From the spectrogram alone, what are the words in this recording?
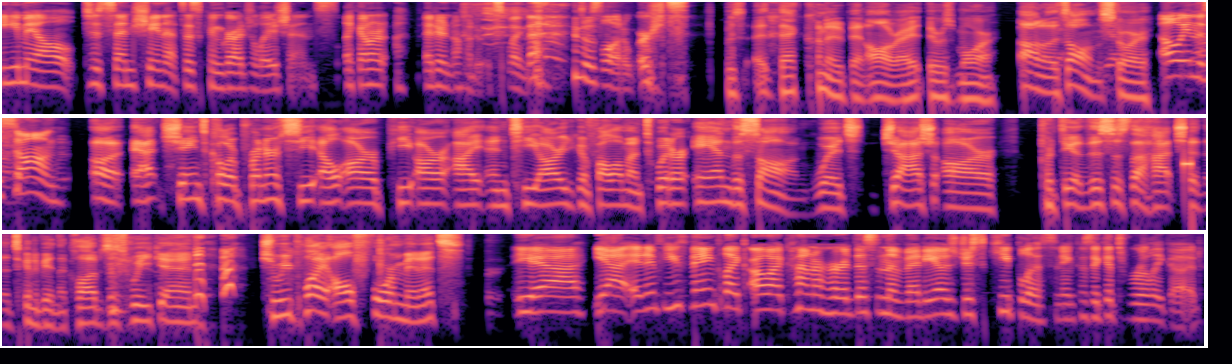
email to send Shane that says congratulations. Like I don't, I didn't know how to explain that. it was a lot of words. Was- uh, that couldn't have been all right. There was more. Oh, no, it's all in the story. Oh, in the song. uh, at Shane's Color Printer, C L R P R I N T R. You can follow him on Twitter and the song, which Josh R put together. This is the hot shit that's going to be in the clubs this weekend. Should we play all four minutes? Yeah, yeah. And if you think like, oh, I kind of heard this in the videos, just keep listening because it gets really good.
